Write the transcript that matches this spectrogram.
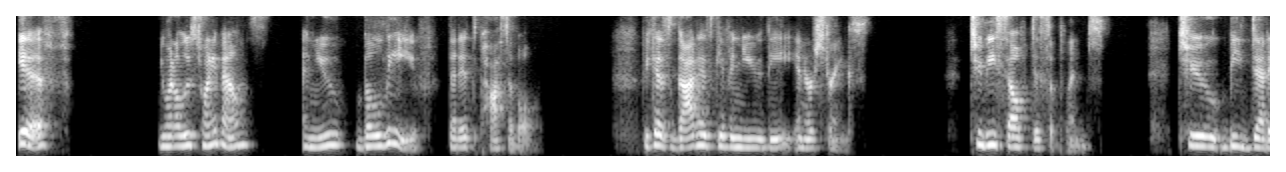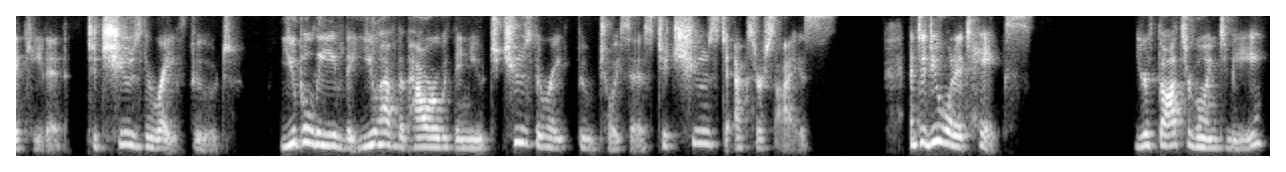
If you want to lose 20 pounds and you believe that it's possible because God has given you the inner strength to be self-disciplined, to be dedicated, to choose the right food. You believe that you have the power within you to choose the right food choices, to choose to exercise, and to do what it takes. Your thoughts are going to be,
